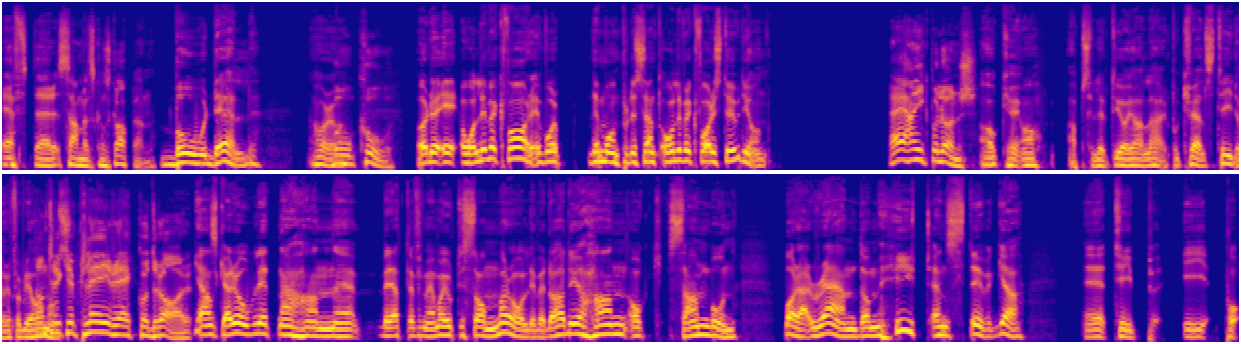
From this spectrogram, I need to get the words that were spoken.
efter samhällskunskapen. Bordell. Bo Ko. Hör du, är Oliver kvar? Är vår demonproducent Oliver kvar i studion? Nej, han gick på lunch. Okej, ja absolut. Det gör ju alla här på kvällstid och det får bli De trycker play, rec och drar. Ganska roligt när han eh, berättade för mig vad han gjort i sommar Oliver. Då hade ju han och sambon bara random hyrt en stuga eh, typ i, på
